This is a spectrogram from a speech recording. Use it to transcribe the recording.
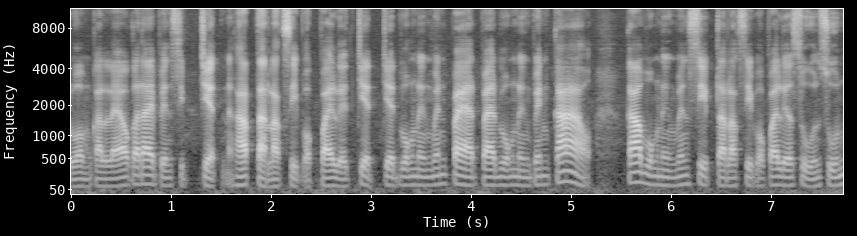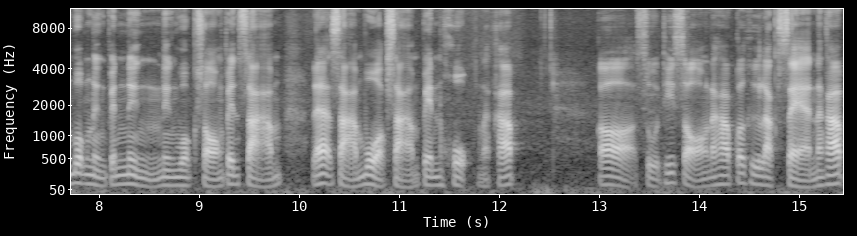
รวมกันแล้วก็ได้เป็น 17 นะครับ ตัดหลัก 10 ออกไปเหลือ 7 7บวก1เป็น 8 8บวก1เป็น 9 9บวก1เป็น 10 ตัดหลัก 10 ออกไปเหลือ 0 0บวก1เป็น 1 1บวก2เป็น 3 และ3บวก3เป็น 6 นะครับ ก็สูตรที่ 2 นะครับ ก็คือหลักแสนนะครับ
